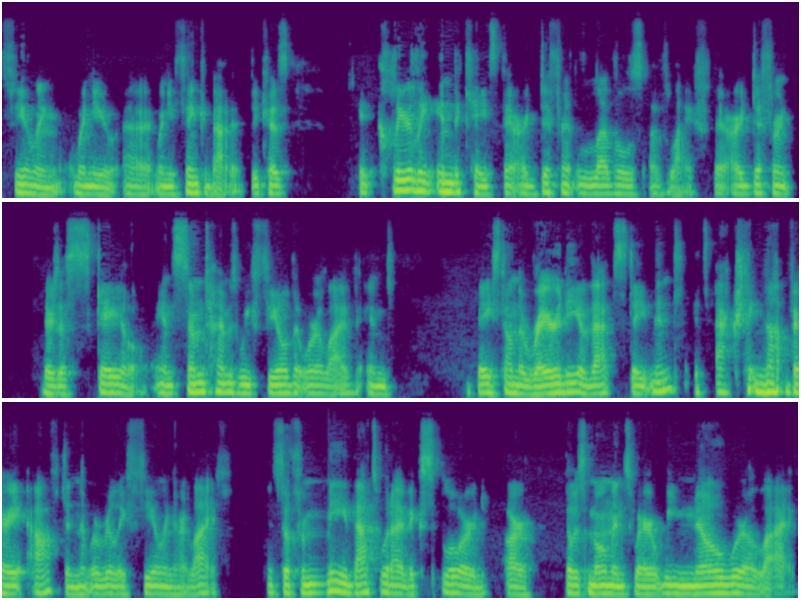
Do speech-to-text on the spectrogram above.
feeling when you uh, when you think about it because it clearly indicates there are different levels of life. There are different, there's a scale. And sometimes we feel that we're alive. And based on the rarity of that statement, it's actually not very often that we're really feeling our life. And so for me, that's what I've explored are those moments where we know we're alive.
